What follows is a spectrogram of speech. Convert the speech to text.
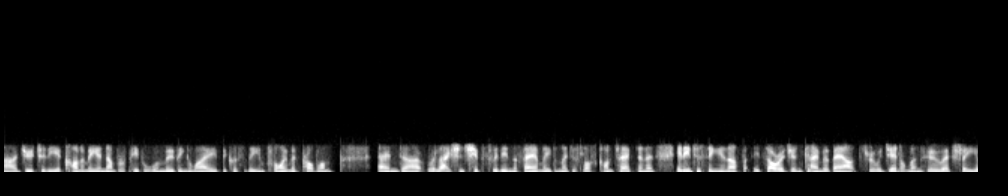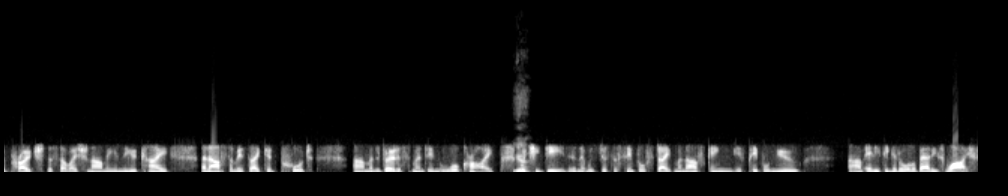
Uh, due to the economy, a number of people were moving away because of the employment problem and uh, relationships within the family, and they just lost contact. And, it, and interesting enough, its origin came about through a gentleman who actually approached the Salvation Army in the UK and asked them if they could put um, an advertisement in the war cry, Yeah. which he did, and it was just a simple statement asking if people knew um, anything at all about his wife.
